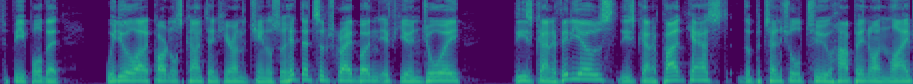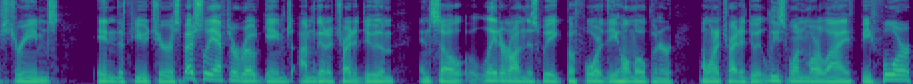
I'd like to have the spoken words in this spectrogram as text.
to people that we do a lot of Cardinals content here on the channel. So hit that subscribe button if you enjoy these kind of videos, these kind of podcasts, the potential to hop in on live streams in the future, especially after road games. I'm going to try to do them. And so later on this week, before the home opener, I want to try to do at least one more live before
